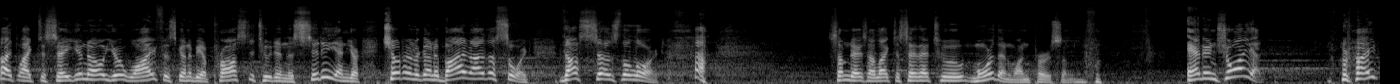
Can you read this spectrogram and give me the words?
I'd like to say, you know, your wife is going to be a prostitute in the city and your children are going to buy it of the sword. Thus says the Lord. some days I'd like to say that to more than one person and enjoy it, right?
